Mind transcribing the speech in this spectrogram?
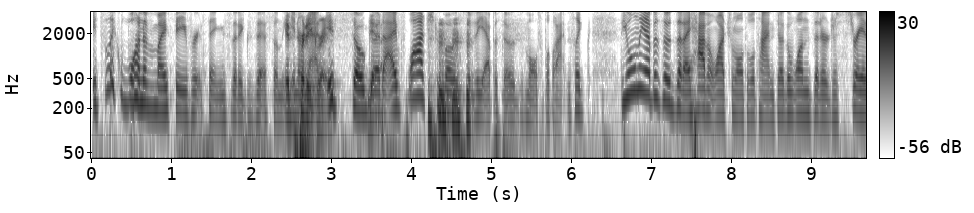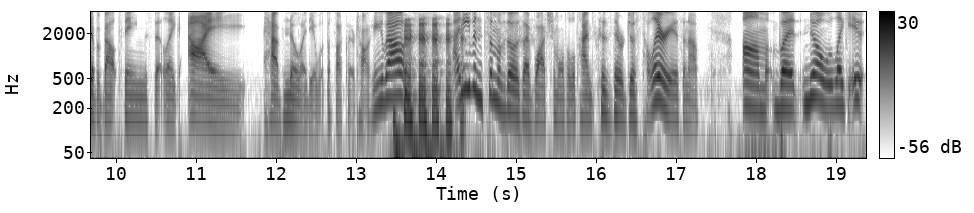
it's like one of my favorite things that exists on the It's pretty internet. great. It's so good. Yeah. I've watched most of the episodes multiple times. Like the only episodes that I haven't watched multiple times are the ones that are just straight up about things that like I have no idea what the fuck they're talking about. and even some of those I've watched multiple times because they're just hilarious enough. Um, but no, like it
